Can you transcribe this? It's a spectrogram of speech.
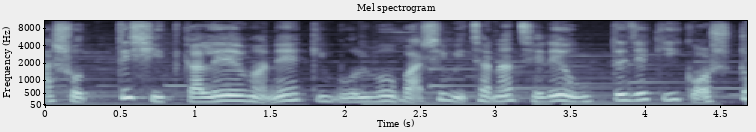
আর সত্যি শীতকালে মানে কি বলব, বাসি বিছানা ছেড়ে উঠতে যে কি কষ্ট।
